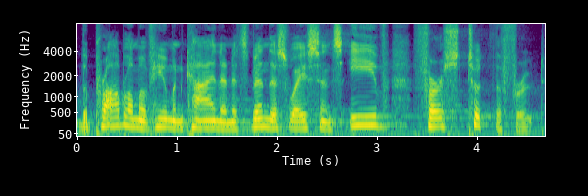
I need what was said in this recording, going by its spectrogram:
the problem of humankind, and it's been this way since Eve first took the fruit.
